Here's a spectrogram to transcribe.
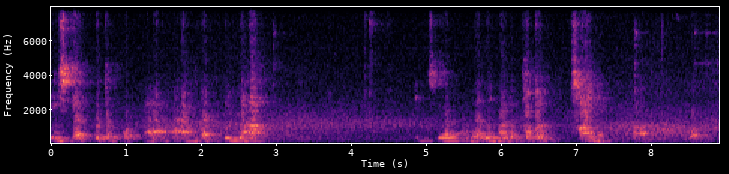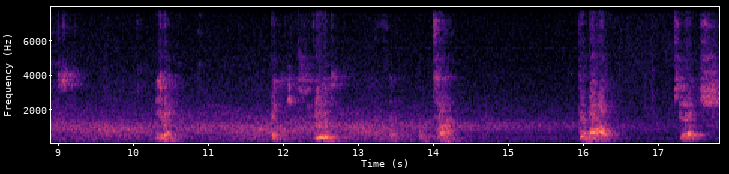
in step with the uh, and that we are in will and that we know the proper timing of what. Anyway, thank you for time. For now, church,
